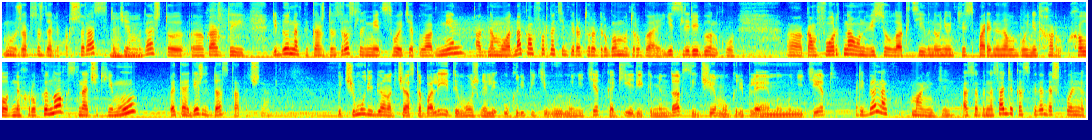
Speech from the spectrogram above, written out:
Мы уже обсуждали в прошлый раз эту uh тему, да, что э, каждый ребенок и каждый взрослый имеет свой теплообмен. Одному одна комфортная температура, другому другая. Если ребенку комфортно, он веселый, активный, у него нет испарины на лбу, нет холодных рук и ног, значит, ему этой одежды достаточно. Почему ребенок часто болеет и можно ли укрепить его иммунитет? Какие рекомендации, чем укрепляем иммунитет? Ребенок маленький, особенно садиковский, да, дошкольник,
